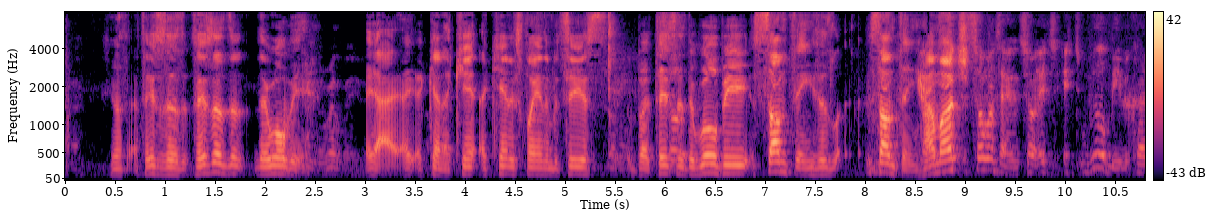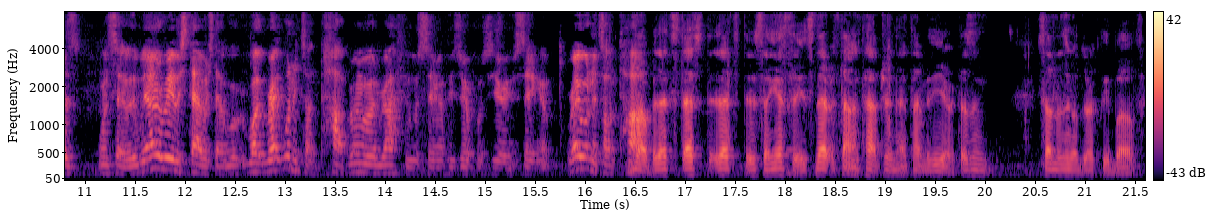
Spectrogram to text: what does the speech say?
amos. You know, Taisus says Taisus says that there will be. There will be. Yeah, I, I, again, I can't I can't explain the Matthias, but Taisus says there will be something. He says something. How much? So, so one second. So it's it will be because one second. We already established that we're- right, right when it's on top. Remember when Rafi was saying, Rafi Zerf was here, he was saying uh, right when it's on top. No, but that's that's that's they were saying yesterday. It's never it's not on top during that time of the year. It doesn't sun doesn't go directly above.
